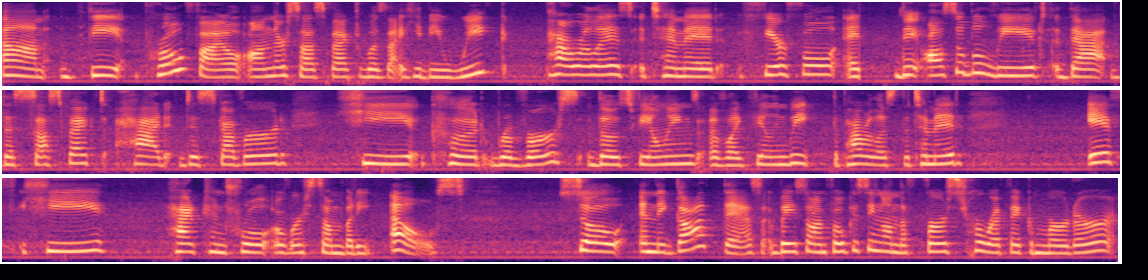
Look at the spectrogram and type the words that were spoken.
Um, the profile on their suspect was that he'd be weak, powerless, timid, fearful, and they also believed that the suspect had discovered he could reverse those feelings of like feeling weak, the powerless, the timid, if he had control over somebody else. So, and they got this based on focusing on the first horrific murder.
